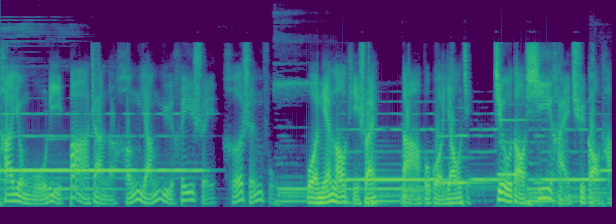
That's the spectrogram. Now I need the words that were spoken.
他用武力霸占了衡阳玉黑水河神府。我年老体衰，打不过妖精，就到西海去告他。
